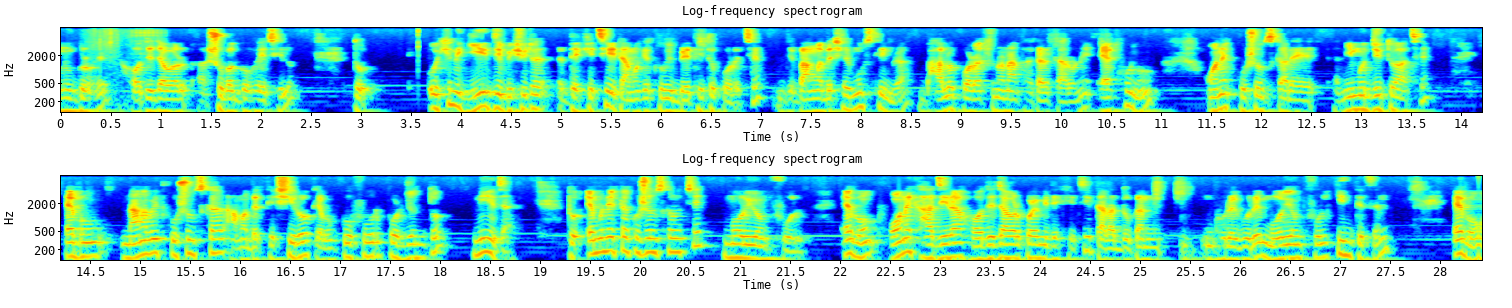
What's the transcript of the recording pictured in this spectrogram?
অনুগ্রহে হজে যাওয়ার সৌভাগ্য হয়েছিল। তো ওইখানে গিয়ে যে বিষয়টা দেখেছি, এটা আমাকে খুবই ব্যথিত করেছে যে বাংলাদেশের মুসলিমরা ভালো পড়াশোনা না থাকার কারণে এখনও অনেক কুসংস্কারে নিমজ্জিত আছে এবং নানাবিধ কুসংস্কার আমাদেরকে শিরক এবং কুফুর পর্যন্ত নিয়ে যায়। তো এমন একটা কুসংস্কার হচ্ছে মরিয়ম ফুল এবং অনেক হাজিরা হজে যাওয়ার পরে আমি দেখেছি, তারা দোকান ঘুরে ঘুরে মরিয়ম ফুল কিনতেছেন এবং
